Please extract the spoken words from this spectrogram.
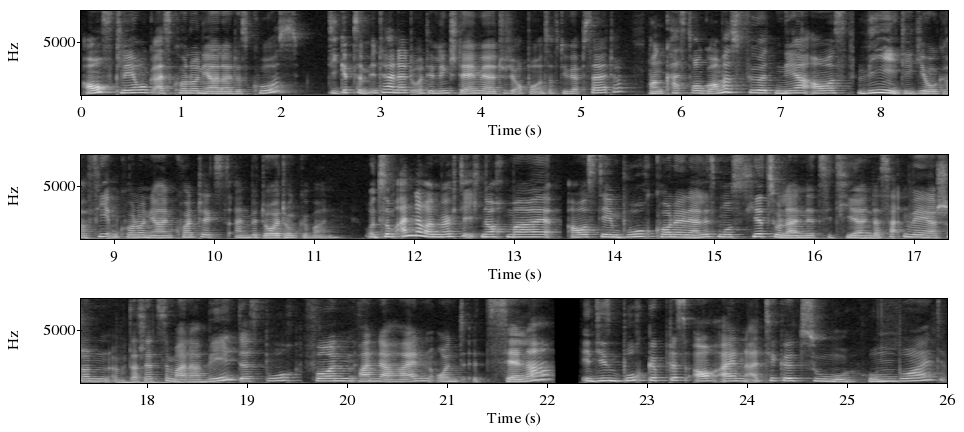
Aufklärung als kolonialer Diskurs. Die gibt es im Internet und den Link stellen wir natürlich auch bei uns auf die Webseite. Und Castro Gomez führt näher aus, wie die Geografie im kolonialen Kontext an Bedeutung gewann. Und zum anderen möchte ich nochmal aus dem Buch Kolonialismus hierzulande zitieren. Das hatten wir ja schon das letzte Mal erwähnt, das Buch von Van der Heiden und Zeller. In diesem Buch gibt es auch einen Artikel zu Humboldt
